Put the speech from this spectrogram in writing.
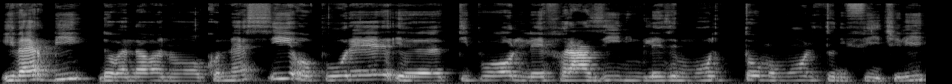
i verbi dove andavano connessi oppure eh, tipo le frasi in inglese molto molto difficili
